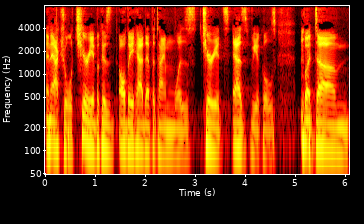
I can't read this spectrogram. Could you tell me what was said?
an actual chariot because all they had at the time was chariots as vehicles. But um,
